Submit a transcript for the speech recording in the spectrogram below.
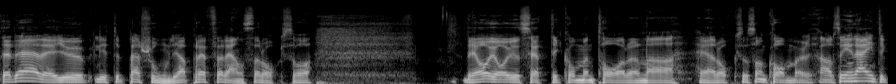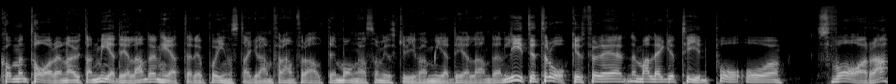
Det där är ju lite personliga preferenser också. Det har jag ju sett i kommentarerna här också som kommer. Alltså nej, inte kommentarerna utan meddelanden heter det på Instagram framförallt. Det är många som vill skriva meddelanden. Lite tråkigt för det när man lägger tid på att svara.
